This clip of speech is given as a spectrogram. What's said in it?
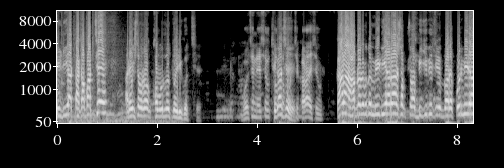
মিডিয়া টাকা পাচ্ছে আর এইসব খবরগুলো তৈরি করছে। বলছেন এসে ঠিক আছে। কারা এসে কারা? আপনাদের মতো মিডিয়ারা সব বিজেপি মানে কর্মীরা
